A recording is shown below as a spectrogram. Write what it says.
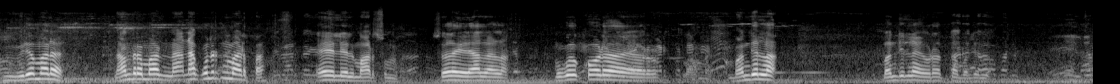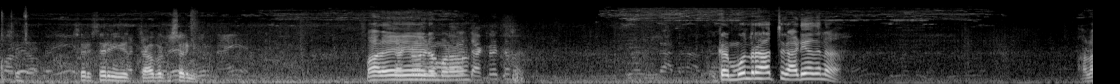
ಹ್ಞೂ ವಿಡಿಯೋ ಮಾಡ ನಂದ್ರ ಮಾಡ, ನಾ ನಾ ಕುಂದಿರ್ತೀನಿ ಮಾಡಪ್ಪ. ಏ, ಇಲ್ಲ ಇಲ್ಲ, ಮಾಡ ಸುಮ್ಮ ಸುಳ್ಳು ಹೇಳಲ್ಲ ಮುಗುಳ್ ಕೋಡ, ಬಂದಿಲ್ಲ. ಬಂದಿಲ್ಲ, ಇವ್ರ ಬಂದಿಲ್ಲ. ಸರಿ ಸರಿ ತಾಬರ್ತಿ ಸರಿ. ನೀವು ಮಾಡೇ ಈ ಮುಂದ್ರ ಹಚ್ಚ ಗಾಡಿ ಅದನ ಅಣ್ಣ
